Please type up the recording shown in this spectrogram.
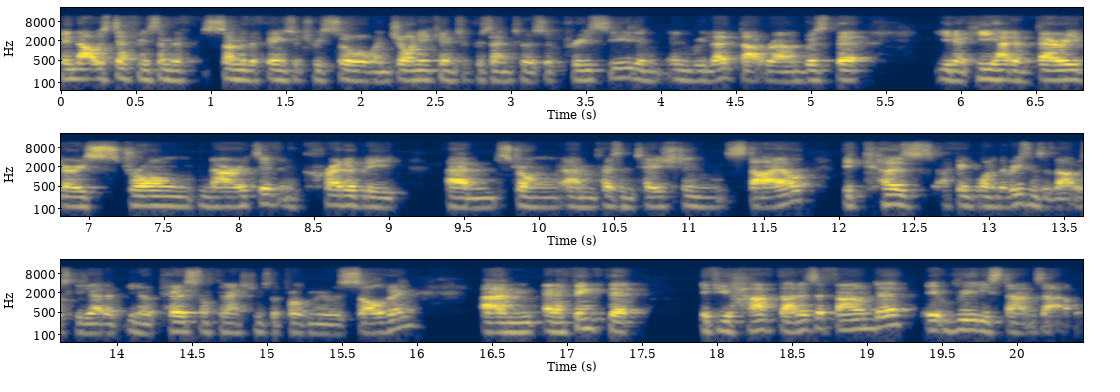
and that was definitely some of the some of the things which we saw when Johnny came to present to us a pre-seed, and, and we led that round was that you know he had a very very strong narrative, incredibly um, strong um, presentation style because I think one of the reasons of that was because he had a you know personal connection to the problem he was solving. Um, and I think that if you have that as a founder, it really stands out.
